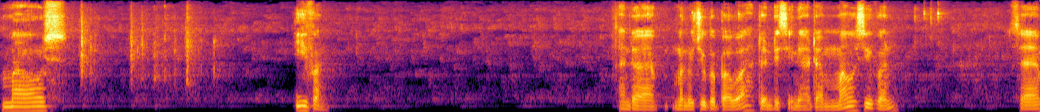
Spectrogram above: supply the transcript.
mouse event. Anda menuju ke bawah dan di sini ada mouse event. Saya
